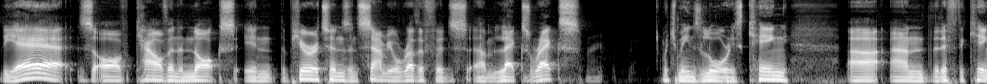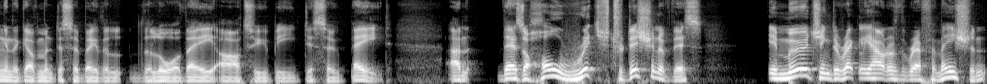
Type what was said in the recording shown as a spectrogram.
the heirs of Calvin and Knox in the Puritans and Samuel Rutherford's um, Lex Rex, which means law is king. Uh, and that if the king and the government disobey the, the law, they are to be disobeyed. And there's a whole rich tradition of this emerging directly out of the Reformation,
